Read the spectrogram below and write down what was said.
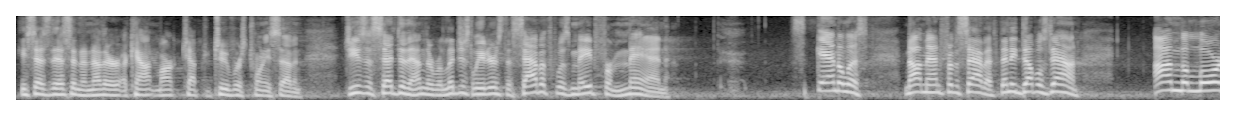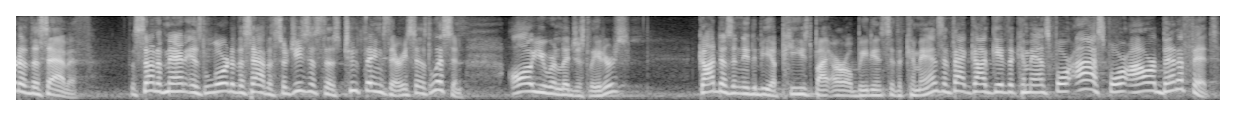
He says this in another account, Mark chapter 2, verse 27. Jesus said to them, the religious leaders, the Sabbath was made for man. Scandalous, not man for the Sabbath. Then he doubles down. I'm the Lord of the Sabbath. The Son of Man is Lord of the Sabbath. So Jesus does two things there. He says, Listen, all you religious leaders, God doesn't need to be appeased by our obedience to the commands. In fact, God gave the commands for us, for our benefit.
